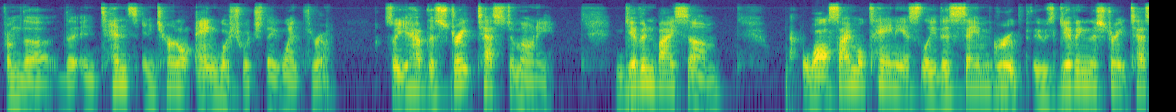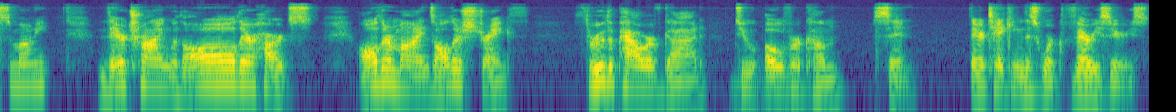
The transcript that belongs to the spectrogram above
from the, the intense internal anguish which they went through. So you have the straight testimony given by some, while simultaneously this same group who's giving the straight testimony, they're trying with all their hearts, all their minds, all their strength, through the power of God, to overcome sin. They're taking this work very serious.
